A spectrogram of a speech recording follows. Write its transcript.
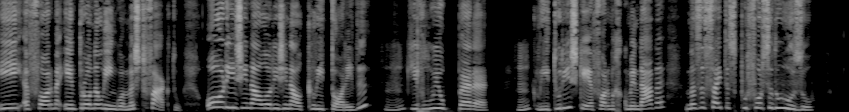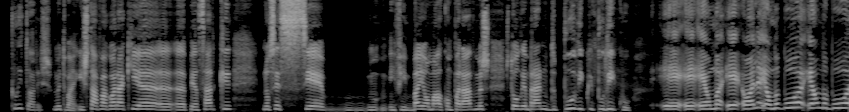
e a forma entrou na língua, mas de facto, original, original, clitóride, que evoluiu para clítoris, que é a forma recomendada, mas aceita-se por força do uso. Clitóris. Muito bem. E estava agora aqui a, a- a pensar que, não sei se é, enfim, bem ou mal comparado, mas estou a lembrar-me de púdico e pudico. É, é, é uma, é, olha, é uma, boa, é uma boa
